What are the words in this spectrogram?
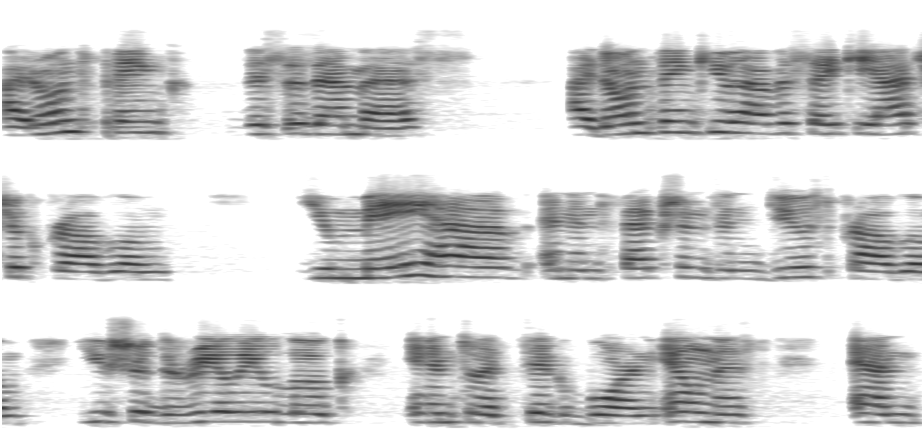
I don't think this is MS. I don't think you have a psychiatric problem. You may have an infections induced problem. You should really look into a tick borne illness and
